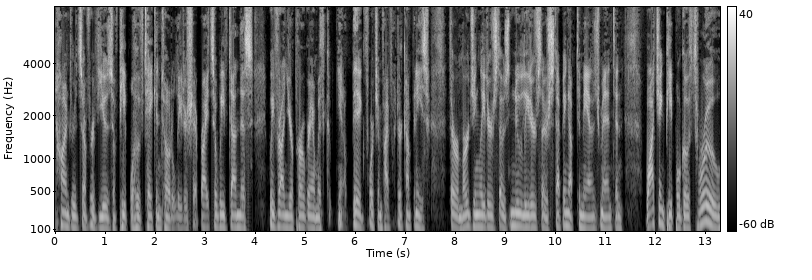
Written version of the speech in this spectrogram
hundreds of reviews of people who've taken total leadership, right? So we've done this. We've run your program with, you know, big Fortune 500 companies. They're emerging leaders, those new leaders that are stepping up to management and watching people go through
